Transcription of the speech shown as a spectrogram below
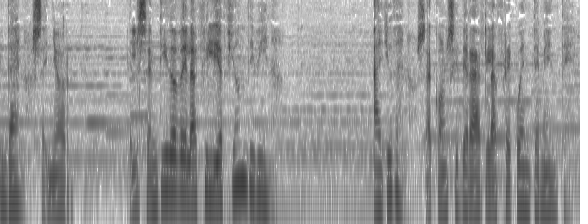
Danos, Señor, el sentido de la filiación divina. Ayúdanos a considerarla frecuentemente.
